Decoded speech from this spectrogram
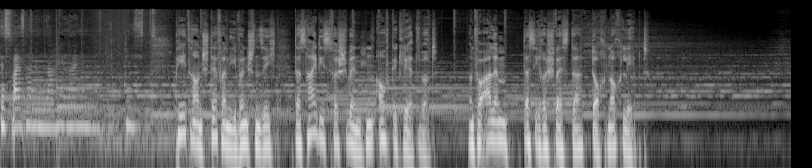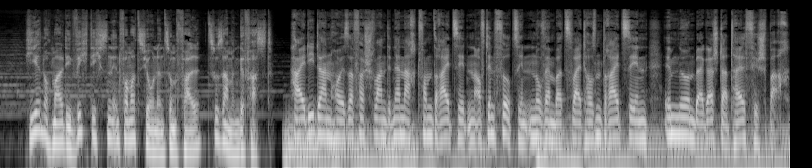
Das weiß man im Nachhinein nicht. Petra und Stefanie wünschen sich, dass Heidis Verschwinden aufgeklärt wird. Und vor allem, dass ihre Schwester doch noch lebt. Hier nochmal die wichtigsten Informationen zum Fall zusammengefasst. Heidi Dannhäuser verschwand in der Nacht vom 13. auf den 14. November 2013 im Nürnberger Stadtteil Fischbach.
